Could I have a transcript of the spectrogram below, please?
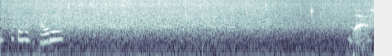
What? Aspect of a spider? Dash.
